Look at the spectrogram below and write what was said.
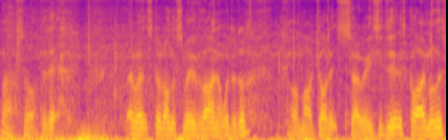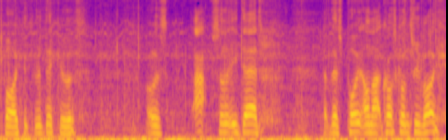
Well, I sort of did it. If they weren't stood on the smooth line, I would have done. Oh my god, it's so easy to do this climb on this bike, it's ridiculous. I was absolutely dead at this point on that cross country bike.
